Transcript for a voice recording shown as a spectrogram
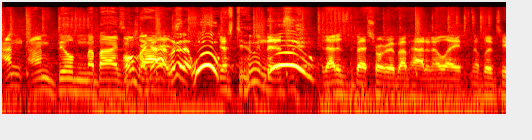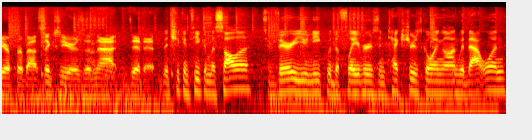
I'm I'm building my buys. Oh my God, look at that. Woo! Just doing this. That is the best short rib I've had in LA. I've lived here for about six years and that did it. The chicken tikka masala, it's very unique with the flavors and textures going on with that one.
